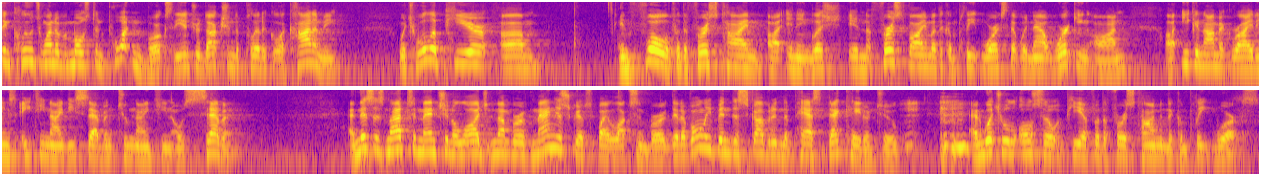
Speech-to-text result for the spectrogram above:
includes one of the most important books, The Introduction to Political Economy, which will appear um, in full for the first time uh, in English in the first volume of the complete works that we're now working on, uh, Economic Writings 1897 to 1907. And this is not to mention a large number of manuscripts by Luxemburg that have only been discovered in the past decade or two, and which will also appear for the first time in the complete works.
